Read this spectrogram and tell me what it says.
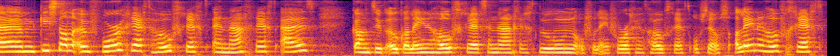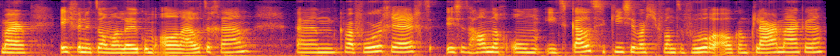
Um, kies dan een voorgerecht, hoofdgerecht en nagerecht uit. Kan natuurlijk ook alleen een hoofdgerecht en nagerecht doen. Of alleen voorgerecht, hoofdgerecht of zelfs alleen een hoofdgerecht. Maar ik vind het dan wel leuk om all out te gaan. Um, qua voorgerecht is het handig om iets kouds te kiezen wat je van tevoren al kan klaarmaken.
